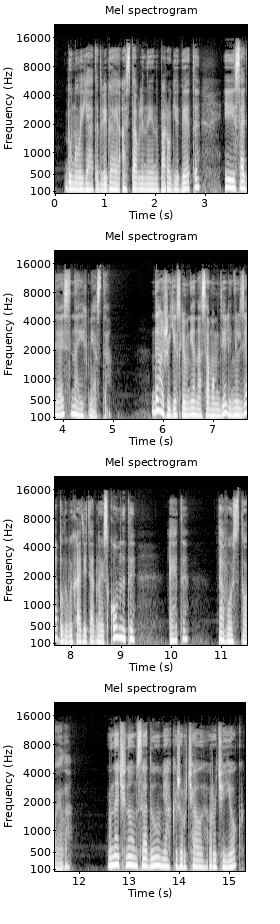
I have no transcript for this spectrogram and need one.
— думала я, отодвигая оставленные на пороге гетто и садясь на их место. Даже если мне на самом деле нельзя было выходить одной из комнаты, это того стоило. В ночном саду мягко журчал ручеёк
